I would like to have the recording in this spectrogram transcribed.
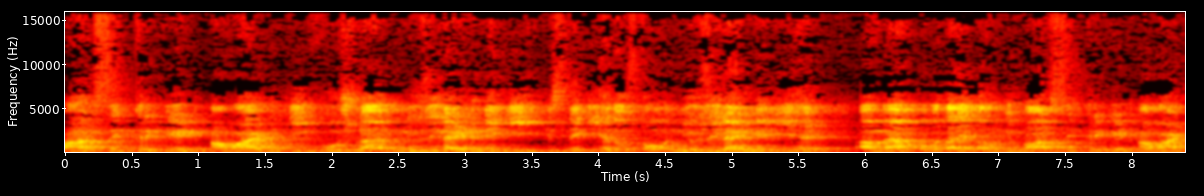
वार्षिक क्रिकेट अवार्ड की घोषणा न्यूजीलैंड ने की। किसने की है दोस्तों? न्यूजीलैंड ने की है। अब मैं आपको बता देता हूँ कि वार्षिक क्रिकेट अवार्ड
